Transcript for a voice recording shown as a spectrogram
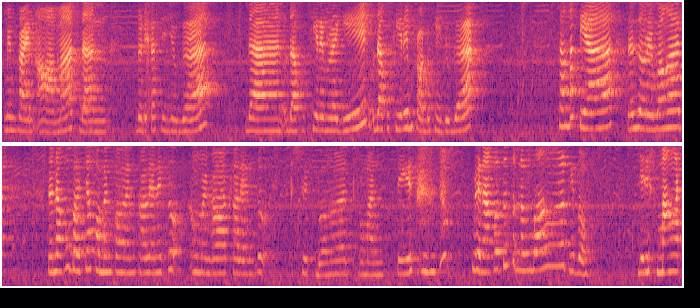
mintain alamat dan udah dikasih juga. Dan udah aku kirim lagi. Udah aku kirim produknya juga. Selamat ya. Dan sorry banget dan aku baca komen-komen kalian itu oh my god kalian tuh sweet banget romantis. Dan aku tuh seneng banget gitu. Jadi semangat.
